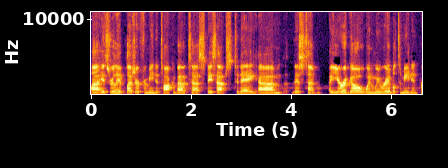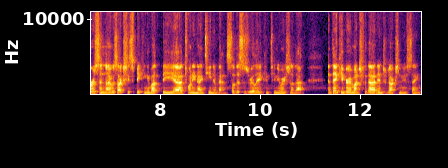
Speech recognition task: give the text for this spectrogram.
uh, it's really a pleasure for me to talk about uh, space apps today. Um, this time, a year ago, when we were able to meet in person, I was actually speaking about the uh, 2019 event. So this is really a continuation of that. And thank you very much for that introduction, Hussein.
